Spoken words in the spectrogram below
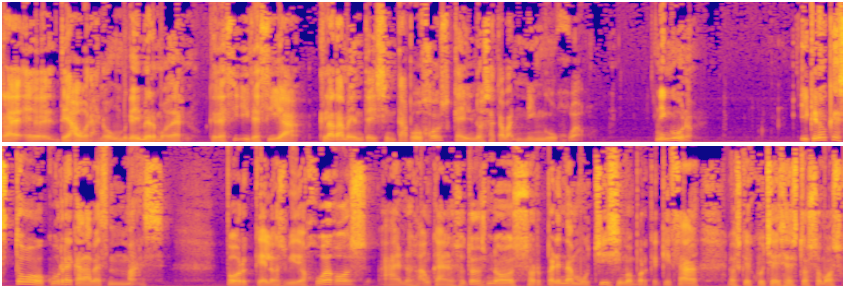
eh, de ahora, ¿no? Un gamer moderno. Que y decía claramente y sin tapujos que él no sacaba ningún juego. Ninguno. Y creo que esto ocurre cada vez más porque los videojuegos, aunque a nosotros nos sorprenda muchísimo, porque quizá los que escuchéis esto somos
